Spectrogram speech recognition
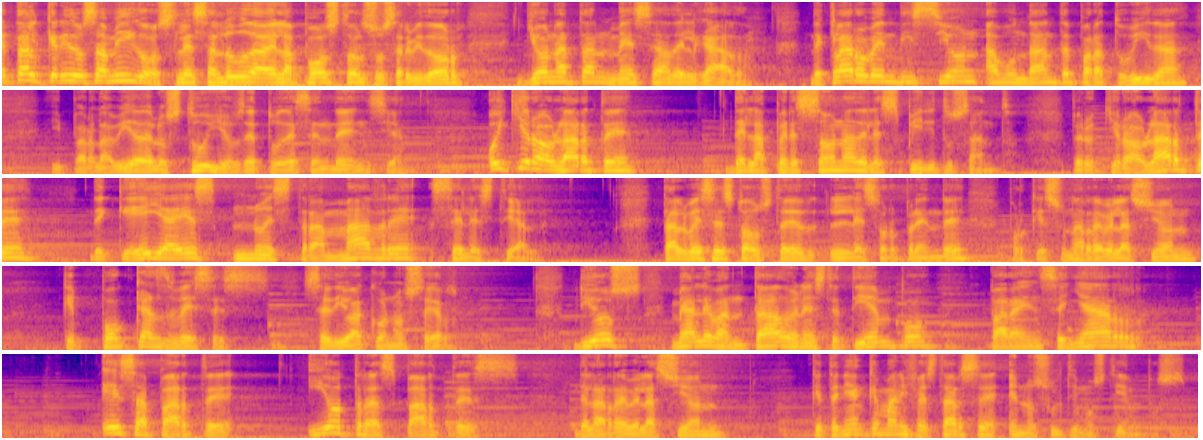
¿Qué tal queridos amigos? Les saluda el apóstol, su servidor, Jonathan Mesa Delgado. Declaro bendición abundante para tu vida y para la vida de los tuyos, de tu descendencia. Hoy quiero hablarte de la persona del Espíritu Santo, pero quiero hablarte de que ella es nuestra Madre Celestial. Tal vez esto a usted le sorprende porque es una revelación que pocas veces se dio a conocer. Dios me ha levantado en este tiempo para enseñar esa parte y otras partes de la revelación que tenían que manifestarse en los últimos tiempos.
